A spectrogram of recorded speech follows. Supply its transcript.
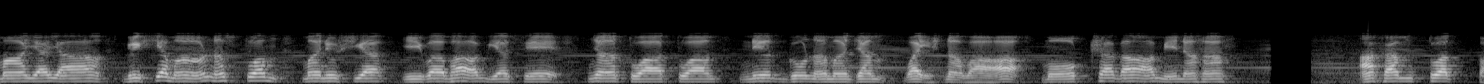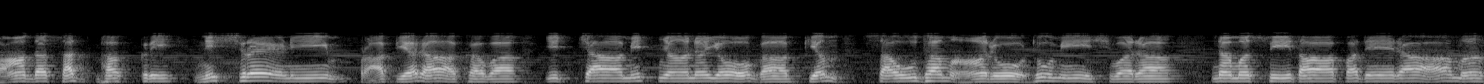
मायया गृह्यमाणस्त्वं मनुष्य इव भाव्यसे ज्ञात्वा त्वां निर्गुणमजं वैष्णवा मोक्षगामिनः। अहं त्वत्पादसद्भक्तिनिःश्रेणीं प्राप्य राघव इच्छामि ज्ञानयोगाख्यं सौधमारोढुमीश्वर। नमः सीतापदे राम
